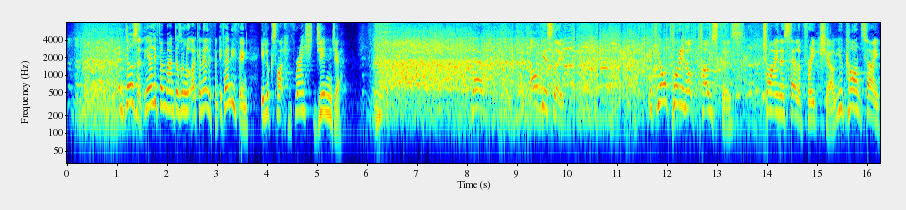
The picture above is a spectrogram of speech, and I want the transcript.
it doesn't. The Elephant Man doesn't look like an elephant. If anything, he looks like fresh ginger. now, obviously, if you're putting up posters trying to sell a freak show, you can't say,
